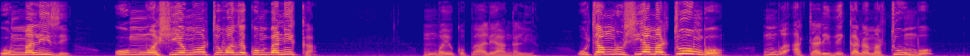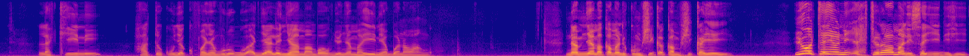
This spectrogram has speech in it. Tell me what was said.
ummalize umwashie moto uanze kumbanika. Mbwa yuko pale aangalia. Utamrushia matumbo. Mbwa ataridhika na matumbo lakini hatokuja kufanya vurugu ajale nyama ambayo hujua nyama hii ni ya bwana wangu. Na mnyama kama ni kumshika kamshika yeye. Yote hiyo ni ihtirama lisayidihi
